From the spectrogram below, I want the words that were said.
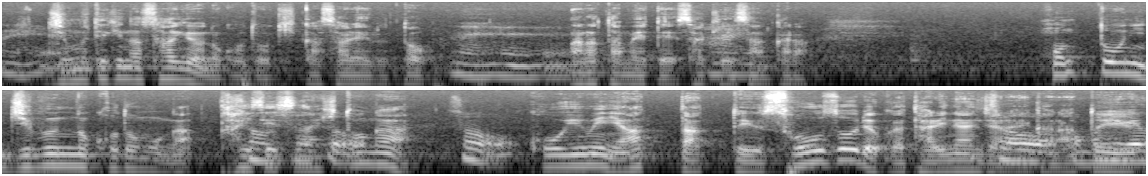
事務的な作業のことを聞かされると、改めて早紀江さんから、本当に自分の子供が大切な人がこういう目にあったという想像力が足りないんじゃないかなという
